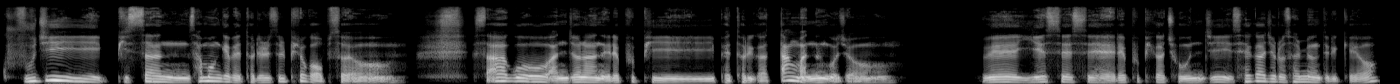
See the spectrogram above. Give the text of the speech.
굳이 비싼 삼원계 배터리를 쓸 필요가 없어요. 싸고 안전한 LFP 배터리가 딱 맞는 거죠. 왜 ESS의 LFP가 좋은지 세 가지로 설명드릴게요.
